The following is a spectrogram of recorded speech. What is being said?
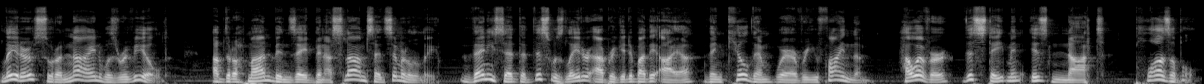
Later, Surah 9 was revealed. Abdurrahman bin Zayd bin Aslam said similarly. Then he said that this was later abrogated by the ayah, then kill them wherever you find them. However, this statement is not plausible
